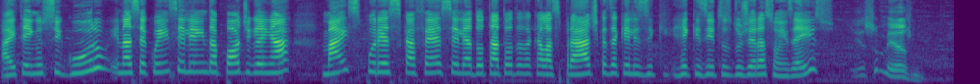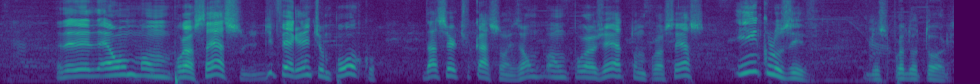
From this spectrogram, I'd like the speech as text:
Aí tem o seguro e na sequência ele ainda pode ganhar mais por esse café se ele adotar todas aquelas práticas e aqueles requisitos do Gerações, é isso? Isso mesmo. É um, um processo diferente um pouco das certificações. É um, é um projeto, um processo inclusive dos produtores.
